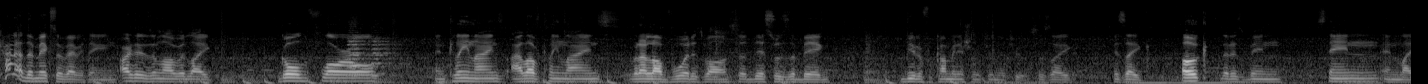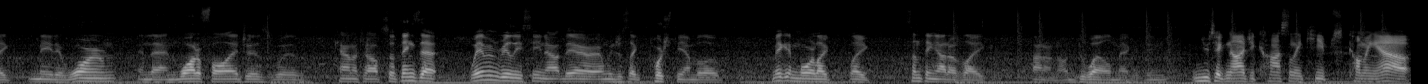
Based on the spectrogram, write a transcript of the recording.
kind of the mix of everything. Arthur's in love with like gold floral and clean lines. I love clean lines, but I love wood as well. So this was a big, beautiful combination between the two. So it's like, it's like oak that has been stained and like made it warm, and then waterfall edges with countertops. So things that we haven't really seen out there, and we just like push the envelope, make it more like like something out of like I don't know, Dwell magazine. New technology constantly keeps coming out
